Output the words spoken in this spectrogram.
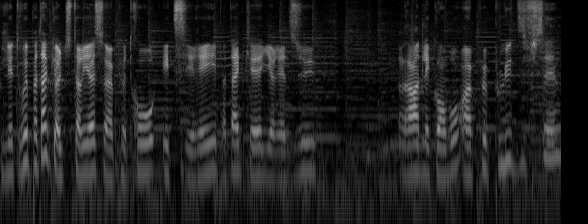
Je l'ai trouvé peut-être que le tutoriel c'est un peu trop étiré. Peut-être qu'il aurait dû rendre les combos un peu plus difficiles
